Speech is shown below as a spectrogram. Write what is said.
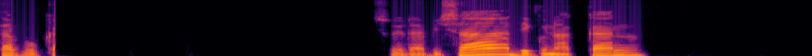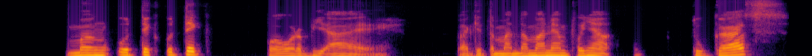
Kita buka. Sudah bisa digunakan mengutik-utik Power BI. Bagi teman-teman yang punya tugas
